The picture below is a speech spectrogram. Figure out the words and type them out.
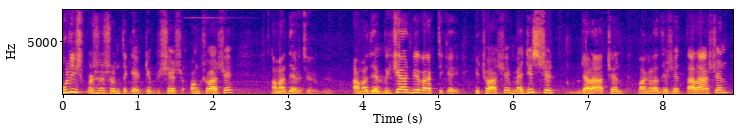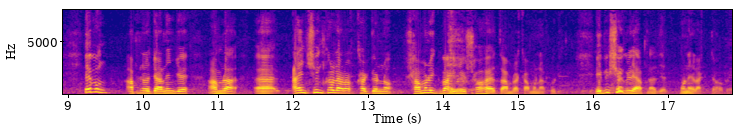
পুলিশ প্রশাসন থেকে একটি বিশেষ অংশ আসে। আমাদের আমাদের বিচার বিভাগ থেকে কিছু আসে। ম্যাজিস্ট্রেট যারা আছেন বাংলাদেশে তারা আসেন। এবং আপনারা জানেন যে আমরা আইন শৃঙ্খলা রক্ষার জন্য সামরিক বাহিনীর সহায়তা আমরা কামনা করি। এই বিষয়গুলি আপনাদের মনে রাখতে হবে।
